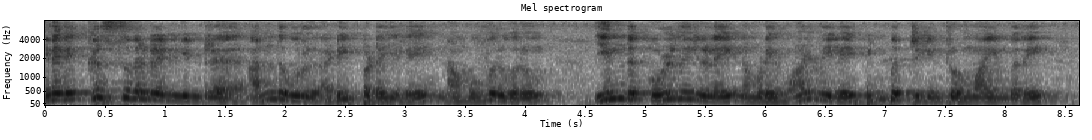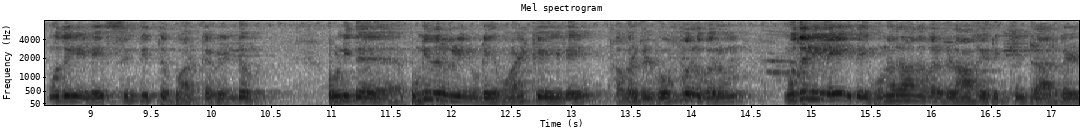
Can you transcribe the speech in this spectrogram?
எனவே கிறிஸ்தவர்கள் என்கின்ற அந்த ஒரு அடிப்படையிலே நாம் ஒவ்வொருவரும் இந்த கொள்கைகளை நம்முடைய வாழ்விலே பின்பற்றுகின்றோமா என்பதை முதலிலே சிந்தித்து பார்க்க வேண்டும். புனித புனிதர்களினுடைய வாழ்க்கையிலே அவர்கள் ஒவ்வொருவரும் முதலிலே இதை உணராதவர்களாக இருக்கின்றார்கள்.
